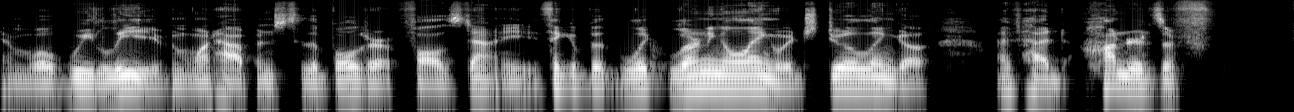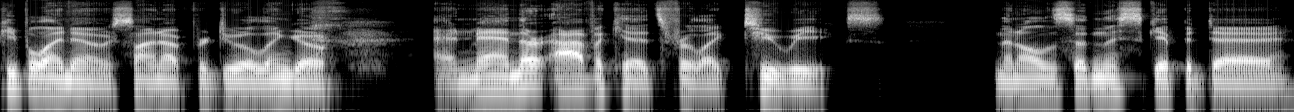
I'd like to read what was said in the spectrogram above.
And well, we leave, and what happens to the boulder? It falls down. You think about like learning a language, Duolingo. I've had hundreds of people I know sign up for Duolingo, and man, they're advocates for like two weeks. And then all of a sudden they skip a day. And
